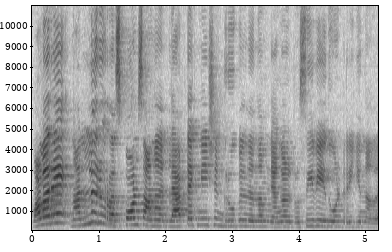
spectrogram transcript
വളരെ നല്ലൊരു റെസ്പോൺസ് ആണ് ലാബ് ടെക്നീഷ്യൻ ഗ്രൂപ്പിൽ നിന്നും ഞങ്ങൾ റിസീവ് ചെയ്തുകൊണ്ടിരിക്കുന്നത്.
